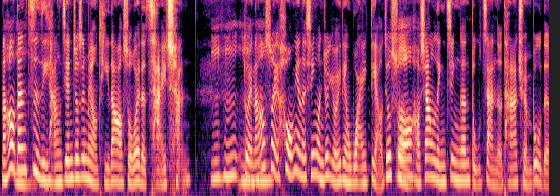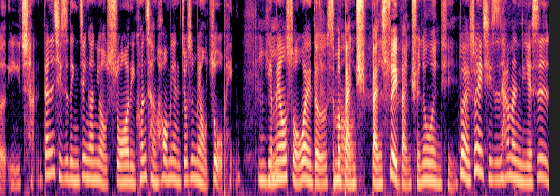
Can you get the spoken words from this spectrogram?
然后，但字里行间就是没有提到所谓的财产。嗯哼，嗯哼，对，然后所以后面的新闻就有一点歪掉，就说好像林敬恩独占了他全部的遗产，嗯、但是其实林敬恩有说李坤城后面就是没有作品，嗯、也没有所谓的什么，什么版权、版税、版权的问题。对，所以其实他们也是，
